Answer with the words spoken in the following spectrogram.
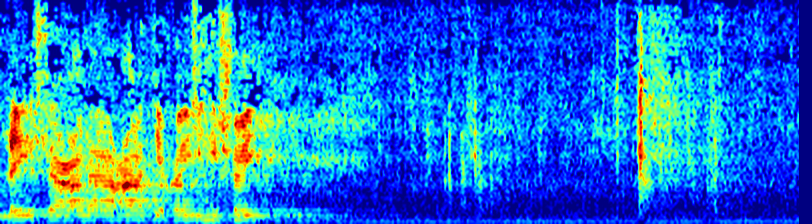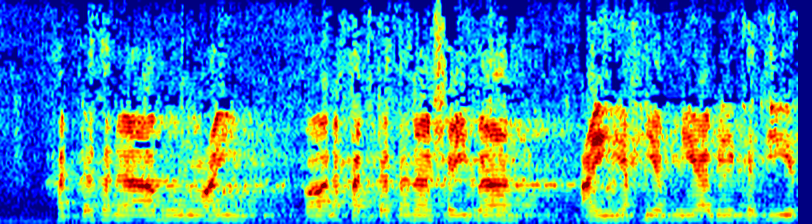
ليس على عاتقيه شيء. حدثنا أبو نعيم قال حدثنا شيبان عن يحيى بن أبي كثير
